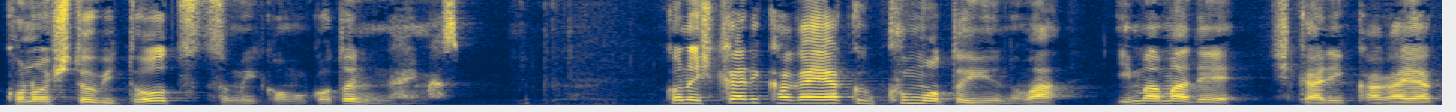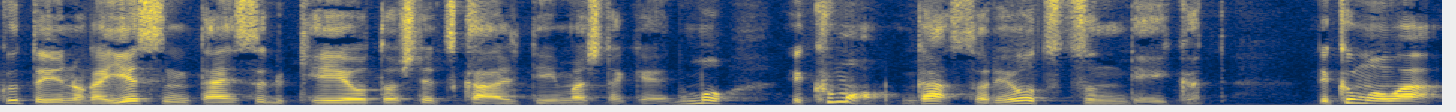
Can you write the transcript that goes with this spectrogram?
この人々を包み込むことになります。この光り輝く雲というのは、今まで光り輝くというのがイエスに対する形容として使われていましたけれども、雲がそれを包んでいく。で雲は、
